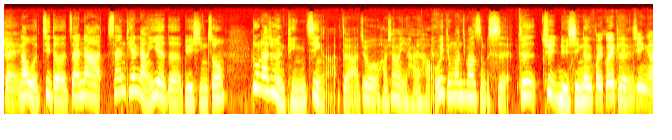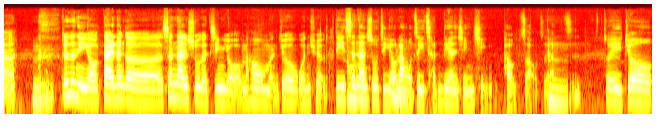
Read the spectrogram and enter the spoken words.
对。然后我记得在那三天两夜的旅行中，露娜就很平静啊，对啊，就好像也还好。我已经忘记发生什么事，就是去旅行的回归平静啊。嗯，就是你有带那个圣诞树的精油，然后我们就温泉滴圣诞树精油，让我自己沉淀心情泡澡这样子，所以就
